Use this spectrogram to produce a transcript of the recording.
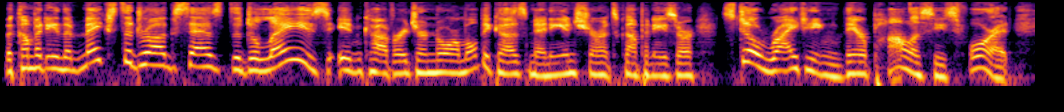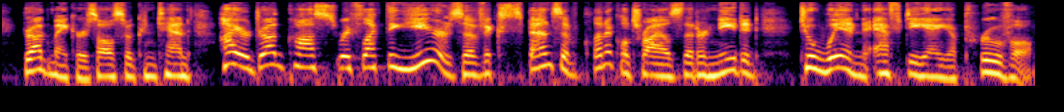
The company that makes the drug says the delays in coverage are normal because many insurance companies are still writing their policies for it. Drug makers also contend higher drug costs reflect the years of expensive clinical trials that are needed to win FDA approval.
